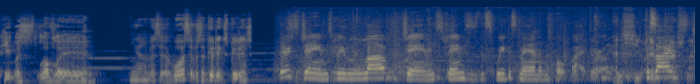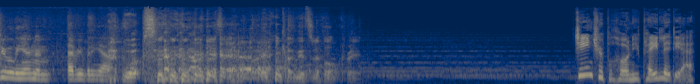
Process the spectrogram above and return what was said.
Pete was lovely, and yeah, it was. It was. It was a good experience. There's James. We love James. James is the sweetest man in the whole wide world. And hugely Besides. Julian and everybody else. Whoops. Now I'm gonna everybody. The whole crew. Jeanne Tripplehorn, who played Lydia,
